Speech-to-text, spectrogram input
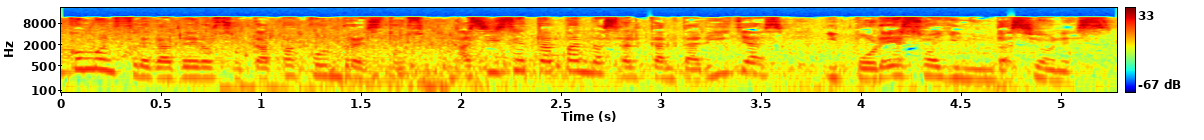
como el fregadero se tapa con restos, así se tapan las alcantarillas y por eso hay inundaciones.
